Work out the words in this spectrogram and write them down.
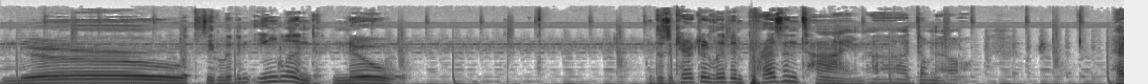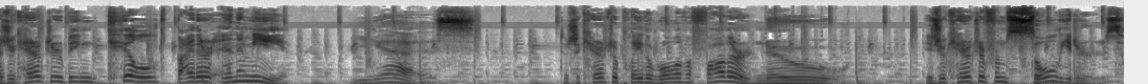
No. Does he live in England? No. Does the character live in present time? Uh, I don't know. Has your character been killed by their enemy? Yes. Does your character play the role of a father? No. Is your character from Soul Eaters?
